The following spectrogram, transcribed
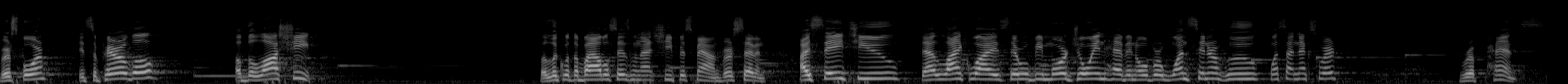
Verse 4 it's a parable of the lost sheep. But look what the Bible says when that sheep is found. Verse 7 I say to you that likewise there will be more joy in heaven over one sinner who, what's that next word? Repents,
